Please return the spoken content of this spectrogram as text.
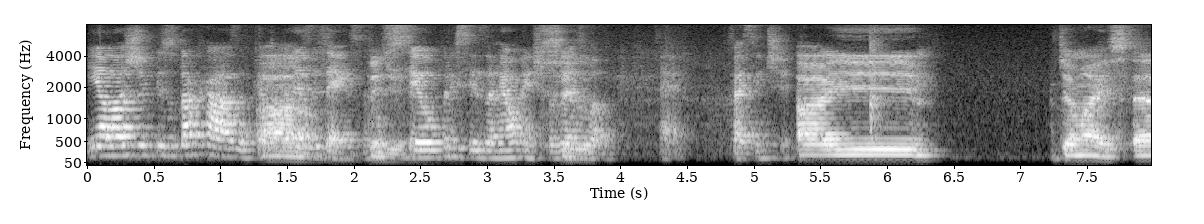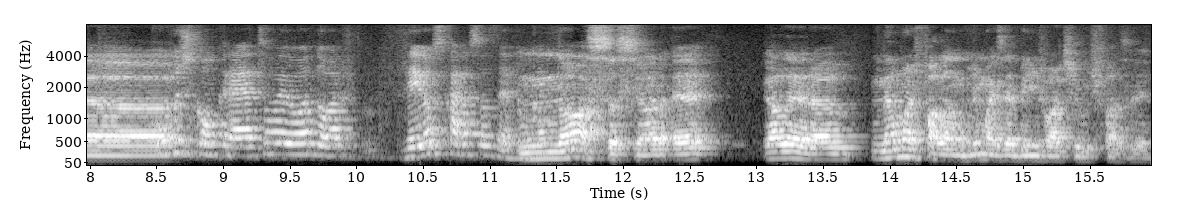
e a laje de piso da casa, porque é uma Ah, residência. entendi. O seu precisa realmente fazer slump. É, faz sentido. Aí. O que mais? É, Cubo de concreto eu adoro ver os caras fazendo. Nossa senhora, é. Galera, não é falando ruim, mas é bem enjoativo de fazer.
